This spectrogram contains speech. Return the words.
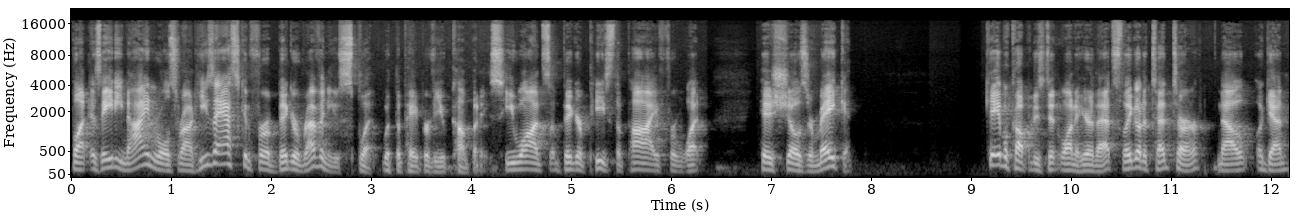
But as 89 rolls around, he's asking for a bigger revenue split with the pay per view companies. He wants a bigger piece of the pie for what his shows are making. Cable companies didn't want to hear that, so they go to Ted Turner. Now, again,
